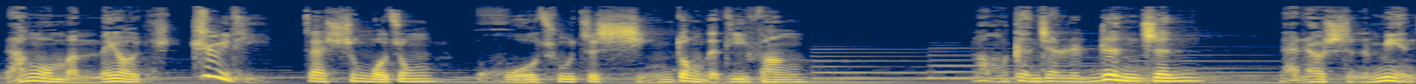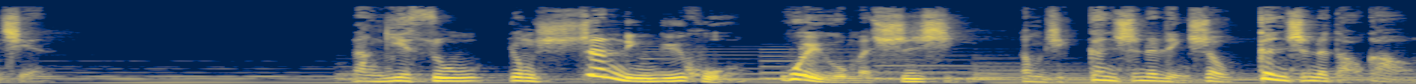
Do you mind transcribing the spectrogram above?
然后我们没有具体在生活中活出这行动的地方，让我们更加的认真来到神的面前，让耶稣用圣灵与火为我们施洗，让我们去更深的领受，更深的祷告。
